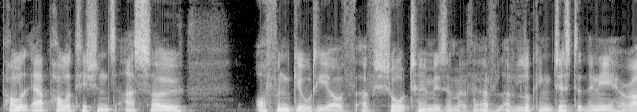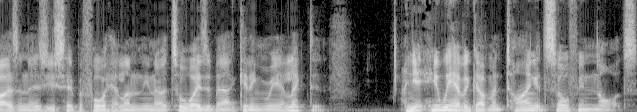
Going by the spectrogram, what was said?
Poli- our politicians are so often guilty of, of short-termism, of, of, of looking just at the near horizon. As you said before, Helen, you know, it's always about getting re-elected. And yet here we have a government tying itself in knots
